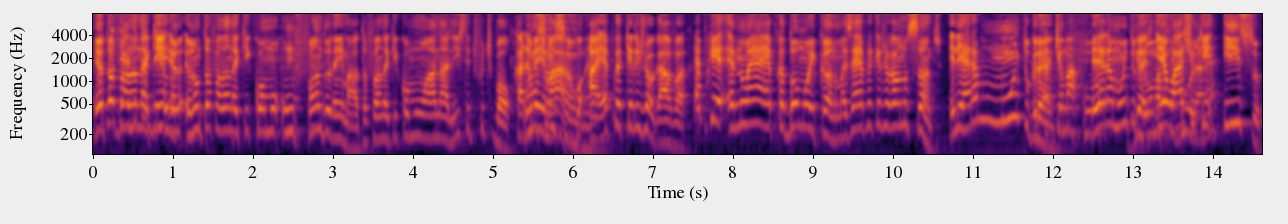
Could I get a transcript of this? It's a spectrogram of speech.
Eu tô falando aqui, eu, eu não tô falando aqui como um fã do Neymar, eu tô falando aqui como um analista de futebol. cara é o um Neymar, Sansão, co- né? a época que ele jogava. É porque é, não é a época do Moicano, mas é a época que ele jogava no Santos. Ele era muito grande. É marcou, Ele era muito grande. E eu figura, acho que né? isso.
